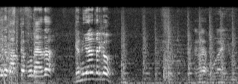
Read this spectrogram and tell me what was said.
तेरे बाप का फ़ोन आया था। घर नहीं जाना तेरे को? हुआ ही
